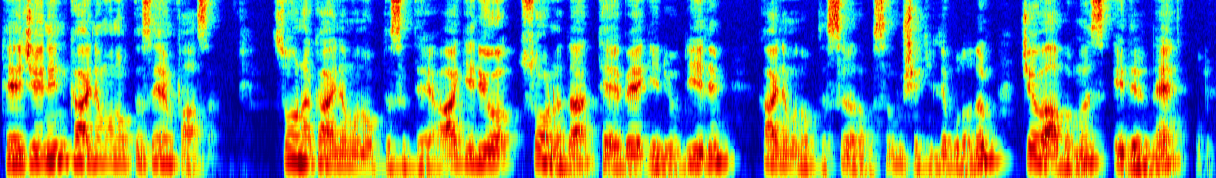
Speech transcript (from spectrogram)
Tc'nin kaynama noktası en fazla. Sonra kaynama noktası Ta geliyor. Sonra da Tb geliyor diyelim. Kaynama noktası sıralamasını bu şekilde bulalım. Cevabımız Edirne oluyor.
